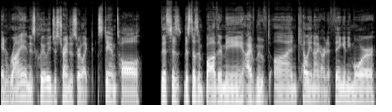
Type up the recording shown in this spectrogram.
And Ryan is clearly just trying to sort of like stand tall, this is this doesn't bother me. I've moved on. Kelly and I aren't a thing anymore.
